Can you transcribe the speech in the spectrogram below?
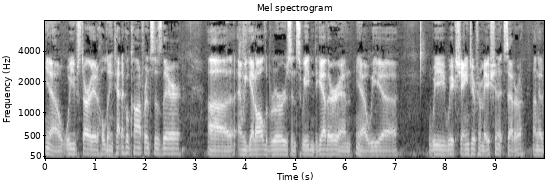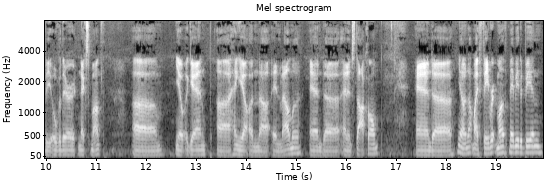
you know we've started holding technical conferences there, uh, and we get all the brewers in Sweden together, and you know we uh, we we exchange information, etc. I'm going to be over there next month. Um, you know, again, uh, hanging out in uh, in Malmo and uh, and in Stockholm. And uh, you know, not my favorite month maybe to be in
